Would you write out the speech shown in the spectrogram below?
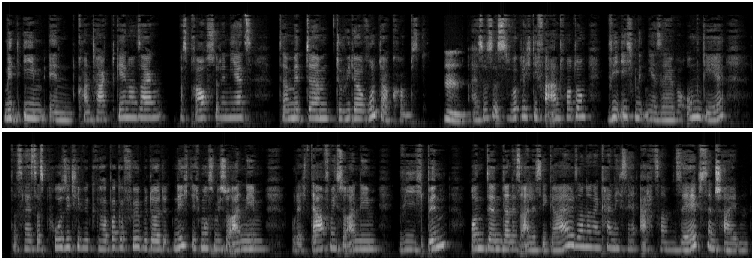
mit ihm in Kontakt gehen und sagen, was brauchst du denn jetzt, damit ähm, du wieder runterkommst. Hm. Also es ist wirklich die Verantwortung, wie ich mit mir selber umgehe. Das heißt, das positive Körpergefühl bedeutet nicht, ich muss mich so annehmen oder ich darf mich so annehmen, wie ich bin und ähm, dann ist alles egal, sondern dann kann ich sehr achtsam selbst entscheiden,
